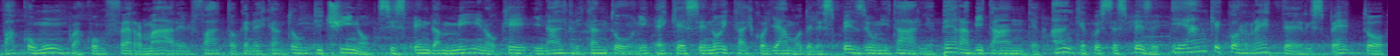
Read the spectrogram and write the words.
va comunque a confermare il fatto che nel canton Ticino si spenda meno che in altri cantoni è che se noi calcoliamo delle spese unitarie per abitante, anche queste spese e anche corrette rispetto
